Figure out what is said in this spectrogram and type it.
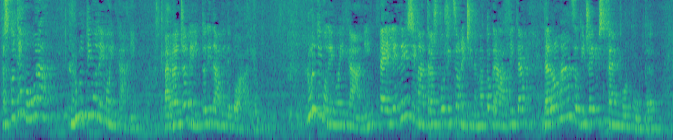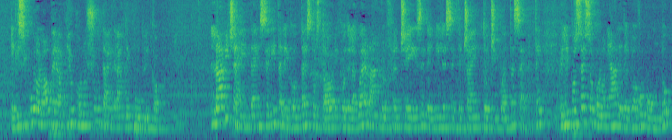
Ascoltiamo ora l'ultimo dei Moicani, arrangiamento di Davide Boario. L'ultimo dei Moicani è l'ennesima trasposizione cinematografica del romanzo di James Fenimore Cooper e di sicuro l'opera più conosciuta al grande pubblico. La vicenda, inserita nel contesto storico della guerra anglo-francese del 1757 per il possesso coloniale del Nuovo Mondo,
